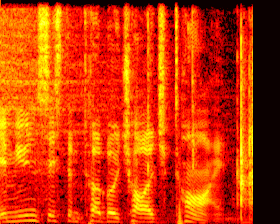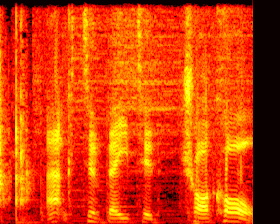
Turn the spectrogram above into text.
Immune system turbocharge time activated charcoal.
